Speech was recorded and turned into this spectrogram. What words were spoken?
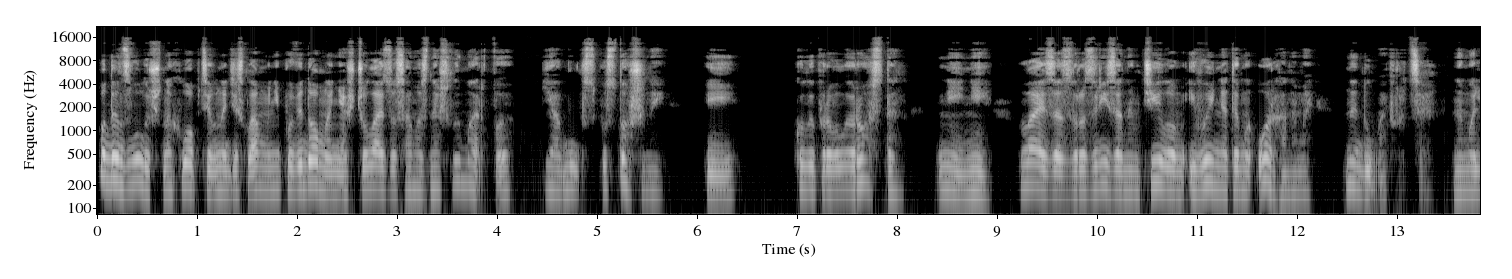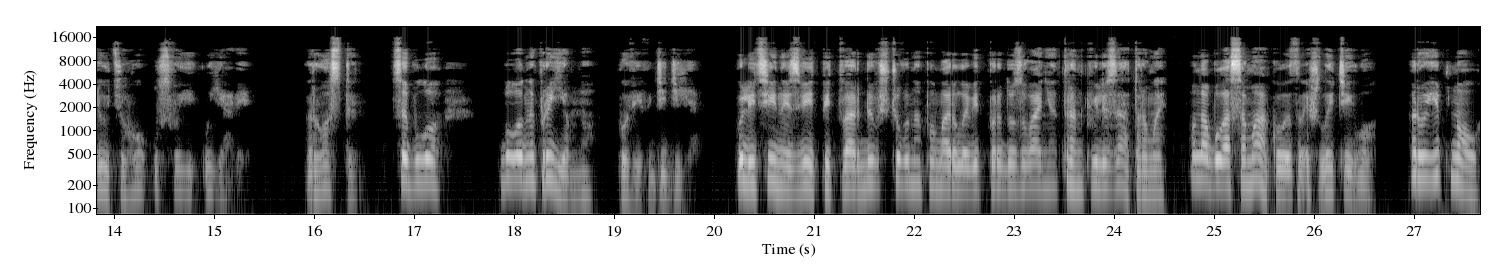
Один з вуличних хлопців надіслав мені повідомлення, що Лайзу саме знайшли мертвою. Я був спустошений. І коли провели ростин? Ні, ні. Лайза з розрізаним тілом і вийнятими органами. Не думай про це, не малюй цього у своїй уяві. Ростин, це було було неприємно, повів дідія. Поліційний звіт підтвердив, що вона померла від передозування транквілізаторами. Вона була сама, коли знайшли тіло. Руїпнол,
